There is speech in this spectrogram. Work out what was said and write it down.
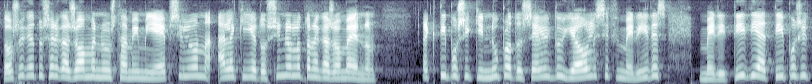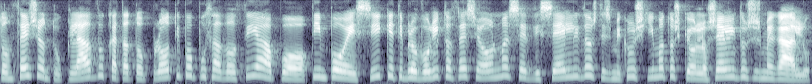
τόσο για τους εργαζόμενους στα ΜΜΕ αλλά και για το σύνολο των εργαζομένων. Εκτύπωση κοινού πρωτοσέλιδου για όλες τις εφημερίδες με ρητή διατύπωση των θέσεων του κλάδου κατά το πρότυπο που θα δοθεί από την ΠΟΕΣΥ και την προβολή των θέσεών μας σε δισέλιδο τη μικρούς σχήματος και ολοσέλιδους της μεγάλου.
